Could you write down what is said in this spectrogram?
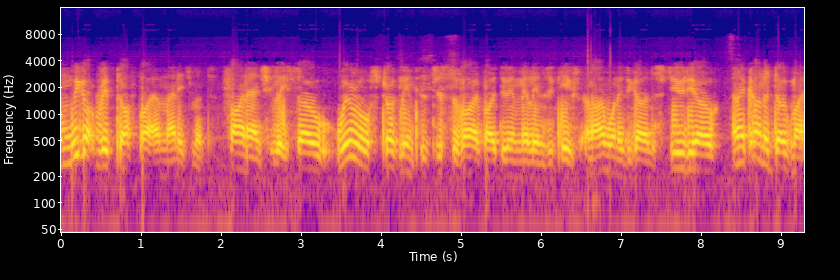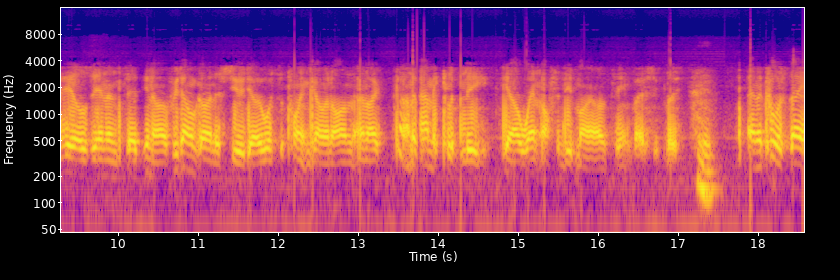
And we got ripped off by our management financially, so we were all struggling to just survive by doing millions of gigs. And I wanted to go in the studio, and I kind of dug my heels in and said, you know, if we don't go in the studio, what's the point going on? And I kind of amicably, you know, went off and did my own thing, basically. Hmm. And of course, they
